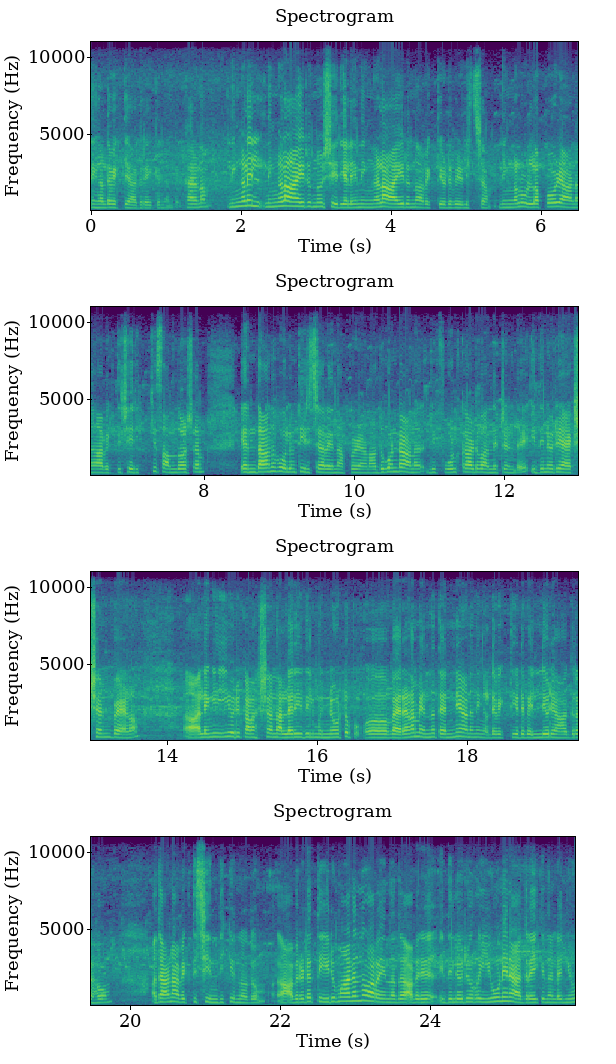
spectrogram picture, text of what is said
നിങ്ങളുടെ വ്യക്തി ആഗ്രഹിക്കുന്നുണ്ട്. കാരണം നിങ്ങളിൽ നിങ്ങളായിരുന്നു ശരി അല്ലെങ്കിൽ നിങ്ങളായിരുന്നു ആ വ്യക്തിയുടെ വെളിച്ചം. നിങ്ങളുള്ളപ്പോഴാണ് ആ വ്യക്തി ശരിക്കും സന്തോഷം എന്താന്ന് പോലും തിരിച്ചറിയുന്ന അപ്പോഴാണ്. അതുകൊണ്ടാണ് ഫുൾ കാർഡ് വന്നിട്ടുണ്ട്. ഇതിനൊരു ആക്ഷൻ വേണം. അല്ലെങ്കിൽ ഈ ഒരു കണക്ഷൻ നല്ല രീതിയിൽ മുന്നോട്ട് വരണമെന്ന് തന്നെയാണ് നിങ്ങളുടെ വ്യക്തിയുടെ വലിയൊരു ആഗ്രഹവും. അതാണ് ആ വ്യക്തി ചിന്തിക്കുന്നതും. അവരുടെ തീരുമാനം എന്ന് പറയുന്നത് അവർ ഇതിലൊരു റിയൂണിയൻ ആഗ്രഹിക്കുന്നുണ്ട് ന്യൂ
